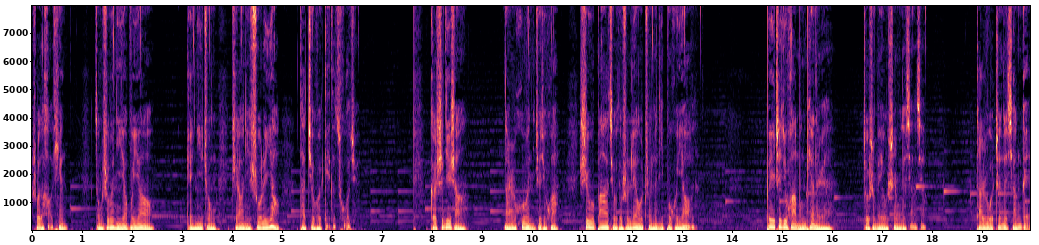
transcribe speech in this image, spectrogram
说的好听，总是问你要不要，给你一种只要你说了要，他就会给的错觉。可实际上，男人会问你这句话，十有八九都是料准了你不会要的。被这句话蒙骗的人，就是没有深入的想象。他如果真的想给，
